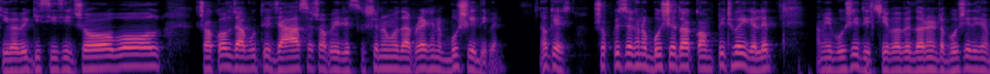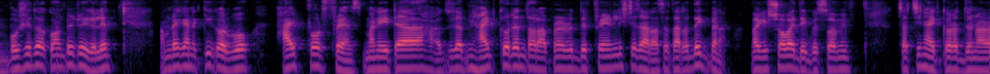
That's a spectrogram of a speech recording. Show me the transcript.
কীভাবে কী সিসি সবল, সকল যাবতীয় যা আছে সব এই ডিসক্রিপশনের মধ্যে আপনারা এখানে বসিয়ে দিবেন। ওকে সব কিছু এখানে বসিয়ে দেওয়া কমপ্লিট হয়ে গেলে আমি বসিয়ে দিচ্ছি, এভাবে ধরেন এটা বসিয়ে দিচ্ছি বসিয়ে দেওয়া কমপ্লিট হয়ে গেলে আমরা এখানে কী করব? হাইট ফর ফ্রেন্ডস মানে এটা যদি আপনি হাইট করেন তাহলে আপনাদের ফ্রেন্ড লিস্টে যারা আছে তারা দেখবে না, বাকি সবাই দেখবে সো আমি চাচ্ছি হাইট করার জন্য, আর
